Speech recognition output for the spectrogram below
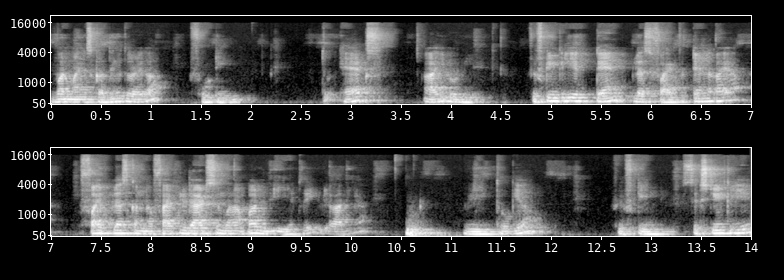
वन माइनस कर देंगे तो रहेगा फोर्टीन। तो एक्स, आई और वी फिफ्टीन के लिए टेन प्लस फाइव तो टेन लगाया। फाइव प्लस करना, फाइव के लिए डायरेक्ट से बना पर वी है तो ये लगा दिया। वी तो हो गया फिफ्टीन। सिक्सटीन के लिए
